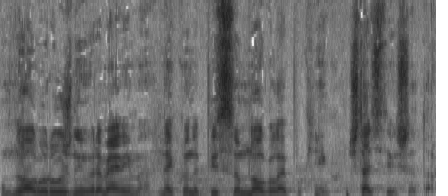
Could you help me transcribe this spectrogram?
U mnogo ružnim vremenima neko je napisao mnogo lepu knjigu. Šta ćete više od toga?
